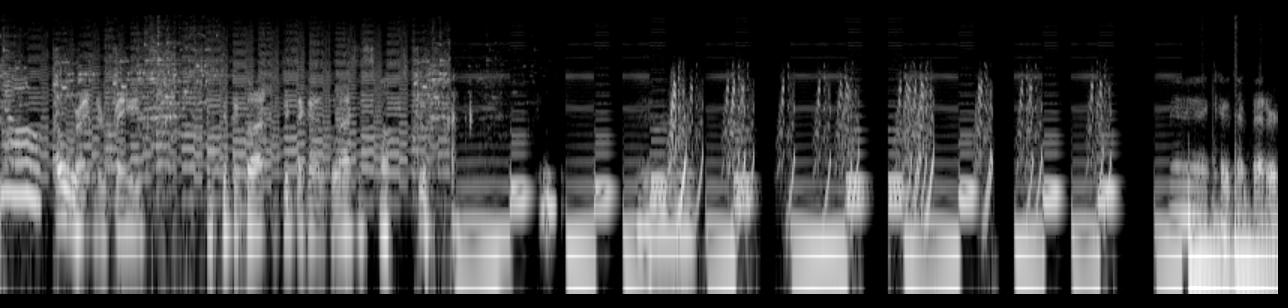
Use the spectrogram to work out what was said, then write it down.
No! Oh, right in her face. And took a gla- took that guy's glasses off too. uh, eh, could have done better.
